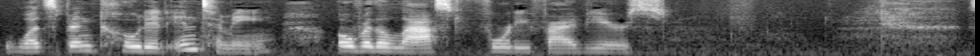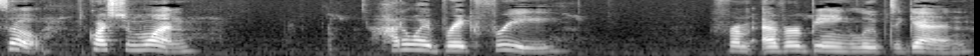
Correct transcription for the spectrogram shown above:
what's been coded into me over the last 45 years. So, question one How do I break free from ever being looped again?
